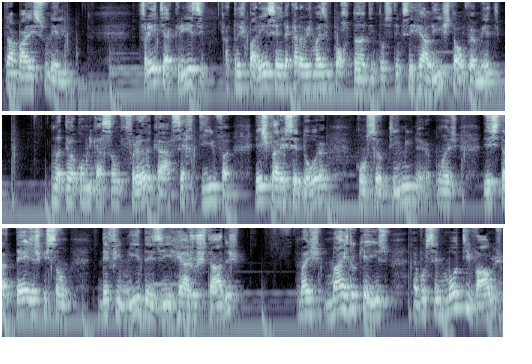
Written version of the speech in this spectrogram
trabalhe isso nele. Frente à crise, a transparência ainda é cada vez mais importante, então você tem que ser realista, obviamente, manter uma comunicação franca, assertiva, esclarecedora com o seu time, né, com as estratégias que são definidas e reajustadas. Mas mais do que isso, é você motivá-los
